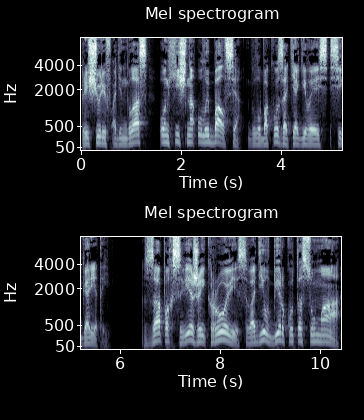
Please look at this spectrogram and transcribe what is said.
Прищурив один глаз, он хищно улыбался, глубоко затягиваясь сигаретой. Запах свежей крови сводил Беркута с ума,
